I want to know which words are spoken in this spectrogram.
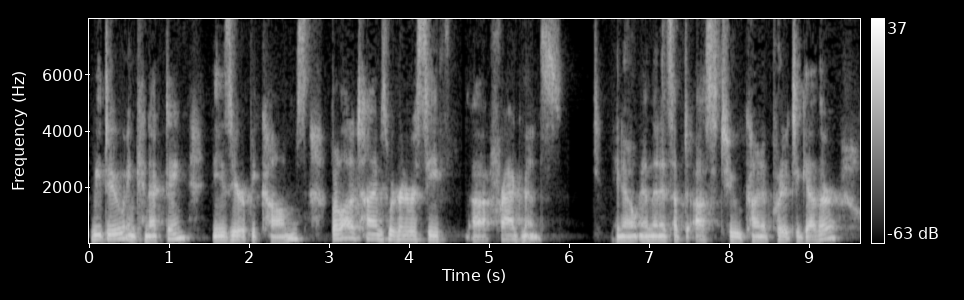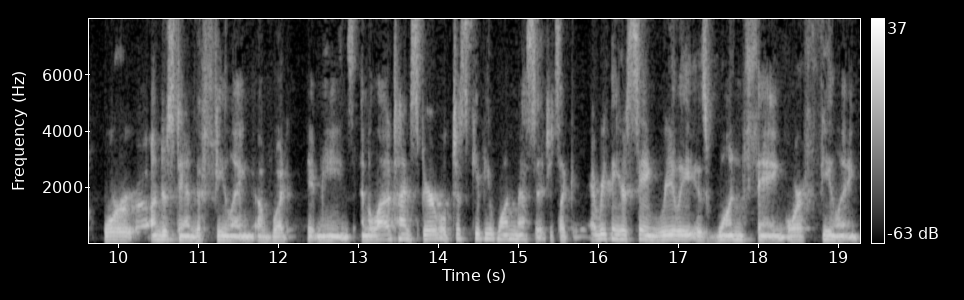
we do in connecting the easier it becomes but a lot of times we're going to receive uh, fragments you know and then it's up to us to kind of put it together or understand the feeling of what it means. And a lot of times spirit will just give you one message. It's like everything you're seeing really is one thing or a feeling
